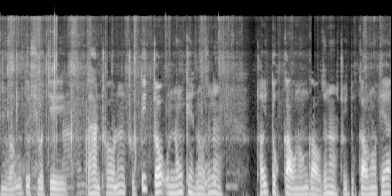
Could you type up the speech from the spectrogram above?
Nhưng mà ưu tua sửa chỉ tan cho nó, chú tít cho uốn nóng kia nó thế nào thấy tục cầu nó, cầu thế nào chú tục cầu nó thế.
